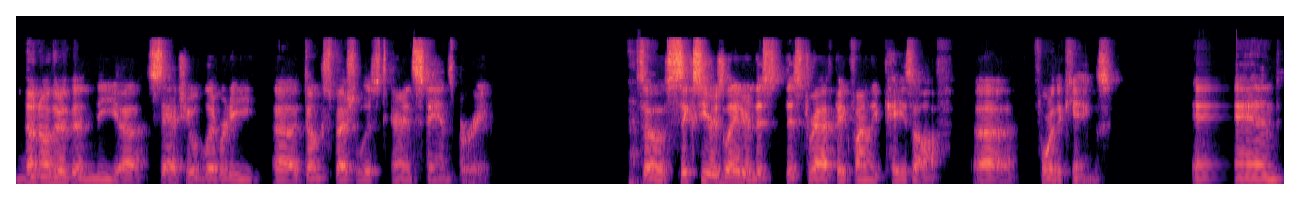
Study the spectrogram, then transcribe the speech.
none other than the uh, Statue of Liberty uh, dunk specialist Terence Stansbury. So six years later, this this draft pick finally pays off uh, for the Kings, and, and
